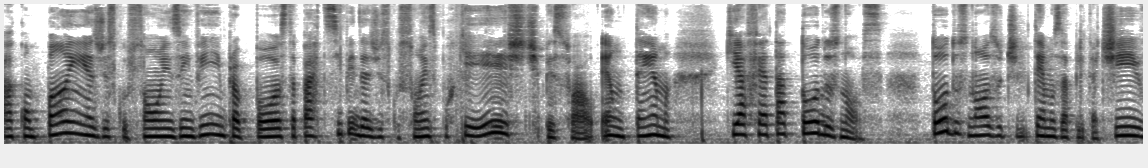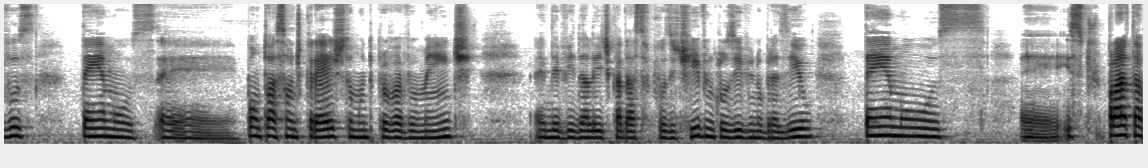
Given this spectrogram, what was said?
acompanhem as discussões, enviem proposta, participem das discussões, porque este, pessoal, é um tema que afeta a todos nós. Todos nós temos aplicativos, temos é, pontuação de crédito, muito provavelmente, é, devido à lei de cadastro positivo, inclusive no Brasil. Temos é, plata,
